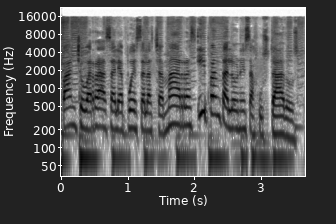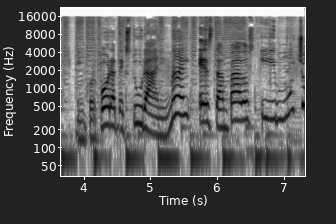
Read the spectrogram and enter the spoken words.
Pancho Barraza le apuesta las chamarras y pantalones ajustados. Incorpora textura animal, estampados y mucho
